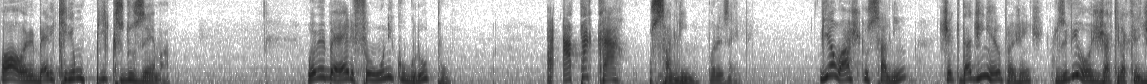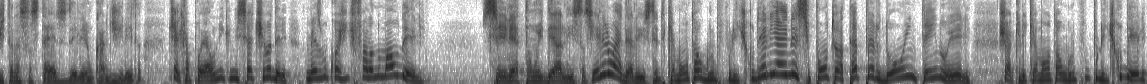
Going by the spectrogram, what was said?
Ó, o MBL queria um Pix do Zema. O MBL foi o único grupo a atacar o Salim, por exemplo. E eu acho que o Salim tinha que dar dinheiro pra gente. Inclusive hoje, já que ele acredita nessas teses dele, ele é um cara de direita, tinha que apoiar a única iniciativa dele, mesmo com a gente falando mal dele. Se ele é tão idealista assim, ele não é idealista, ele quer montar o grupo político dele, e aí nesse ponto eu até perdoo e entendo ele. Já que ele quer montar um grupo político dele,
